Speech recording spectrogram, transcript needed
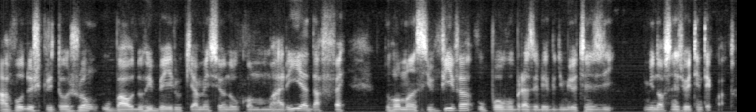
avô do escritor João Ubaldo Ribeiro, que a mencionou como Maria da Fé, no romance Viva o Povo Brasileiro de 1984.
